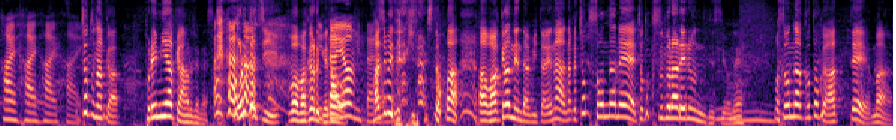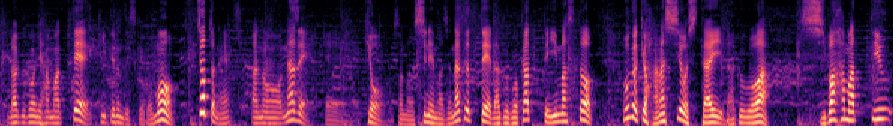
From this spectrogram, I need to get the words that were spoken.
はいはいはいはい。ちょっとなんかプレミア感あるじゃないですか。俺たちは分かるけどいたよみたいな。初めて来た人はあ分かんねえんだみたいななんかちょっとそんなねちょっとくすぐられるんですよね、うん。まあ、そんなことがあって、まあ、落語にはまって聞いてるんですけどもちょっとね、あのなぜ、えー今日そのシネマじゃなくって落語かって言いますと僕が今日話をしたい落語は芝浜っていう、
